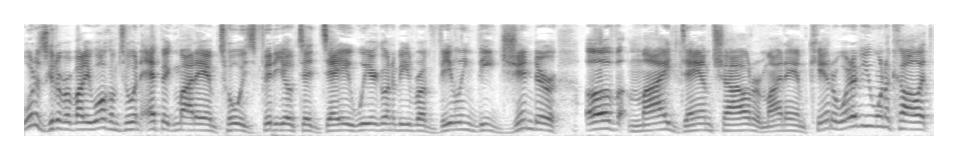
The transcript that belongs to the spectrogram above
What is good, everybody? Welcome to an epic My Damn Toys video. Today, we are going to be revealing the gender of my damn child or my damn kid or whatever you want to call it.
